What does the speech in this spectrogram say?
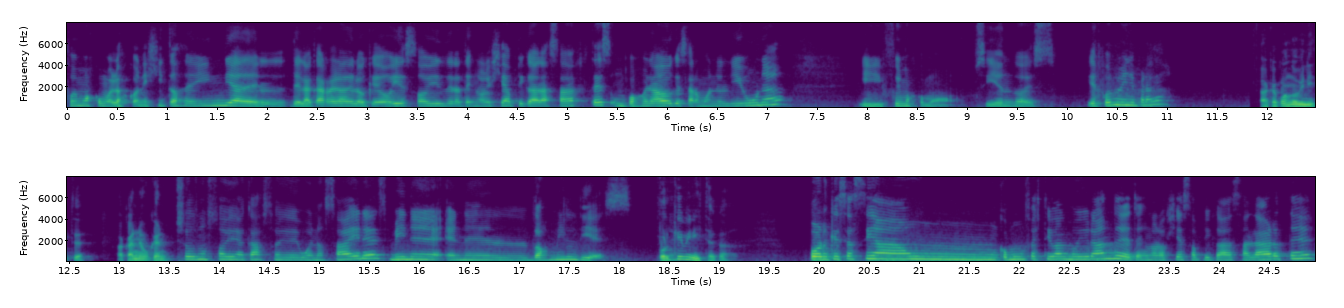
fuimos como los conejitos de India del- de la carrera de lo que hoy es hoy de la tecnología aplicada a las artes, un posgrado que se armó en el IUNA y fuimos como siguiendo eso. Y después me vine para acá. ¿Acá cuándo viniste? Acá en Neuquén. Yo no soy de acá, soy de Buenos Aires, vine en el 2010. ¿Por qué viniste acá? Porque se hacía un, como un festival muy grande de tecnologías aplicadas al arte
